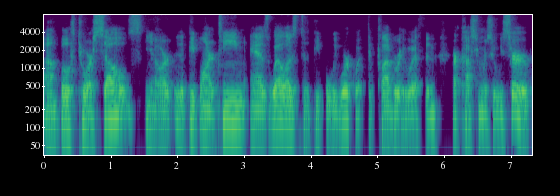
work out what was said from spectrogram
um, both to ourselves, you know, our, the people on our team, as well as to the people we work with, to collaborate with, and our customers who we serve.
